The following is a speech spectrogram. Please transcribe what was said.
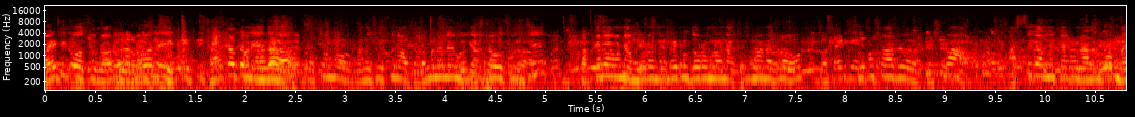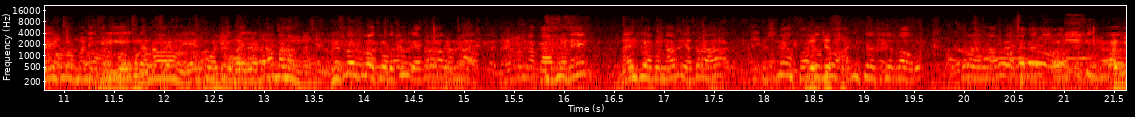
బయటికి వస్తున్నారు. రెండవది కరకట్ట మీద ప్రస్తుతం మనం చూస్తున్న ధర్మనిలయం గెస్ట్ హౌస్ నుంచి పక్కనే ఉన్న మూడు వందల మీటర్ల దూరంలో ఉన్న కృష్ణా నదిలో సూపర్ స్టార్ కృష్ణ అస్థికలను కట్టిన అనంతరం మైండ్లో మళ్ళీ తిరిగి గన్నవరం ఎయిర్పోర్ట్కి బయలుదేరడం. మనం విజువల్స్లో చూడొచ్చు ఎదుర ఉన్న వెంటున్న కారణమే మహేష్ బాబు ఉన్నారు. ఎదుర కృష్ణ సోదరులు ఆదిశేషరావు ఎదుర ఉన్నారు. అలాగే Thank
